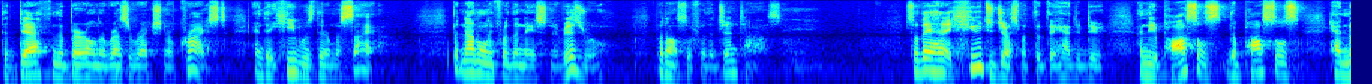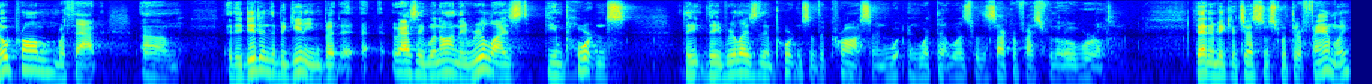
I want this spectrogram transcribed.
the death and the burial and the resurrection of Christ, and that he was their Messiah. But not only for the nation of Israel, but also for the Gentiles. So they had a huge adjustment that they had to do. And the apostles, the apostles had no problem with that. Um, they did in the beginning, but uh, as they went on, they realized the importance they, they realized the importance of the cross and, and what that was for the sacrifice for the whole world. They had to make adjustments with their family,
